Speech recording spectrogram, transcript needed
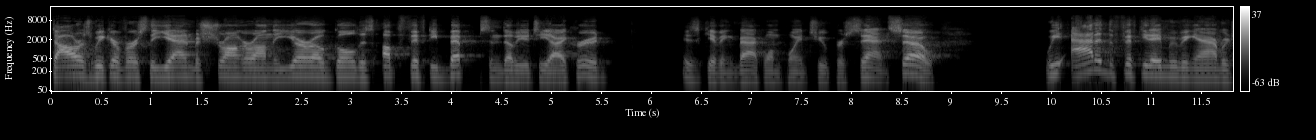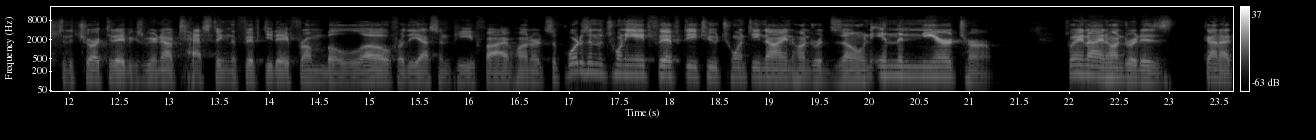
Dollar's weaker versus the yen, but stronger on the euro. Gold is up 50 bips, and WTI crude is giving back 1.2%. So, we added the 50-day moving average to the chart today because we are now testing the 50-day from below for the S&P 500. Support is in the 2850 to 2900 zone in the near term. 2900 is kind of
